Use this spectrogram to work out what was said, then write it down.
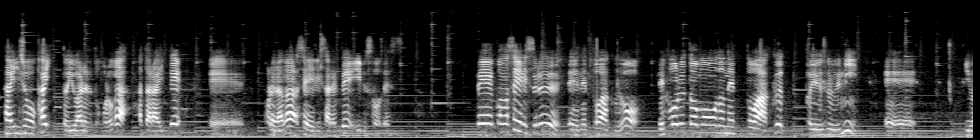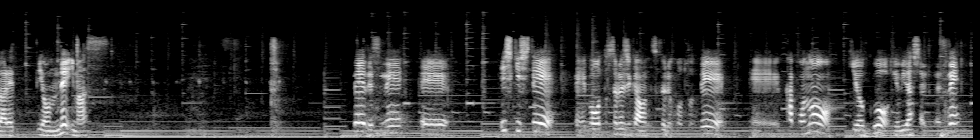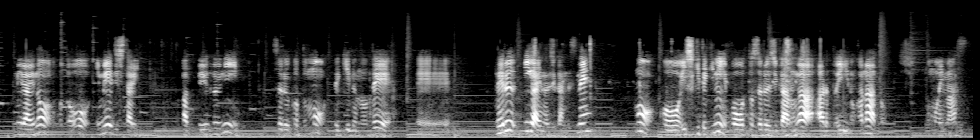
体上階と言われるところが働いて、えー、これらが整理されているそうです。で、この整理する、えネットワークをデフォルトモードネットワークというふうに、えー、言われ、呼んでいます。でですね、えー、意識して、えー、ぼーっとする時間を作ることで、えー、過去の記憶を呼び出したりとかですね、未来のことをイメージしたりとかっていう風にすることもできるので、えー、寝る以外の時間ですね、もうこう意識的にぼーっとする時間があるといいのかなと思います。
